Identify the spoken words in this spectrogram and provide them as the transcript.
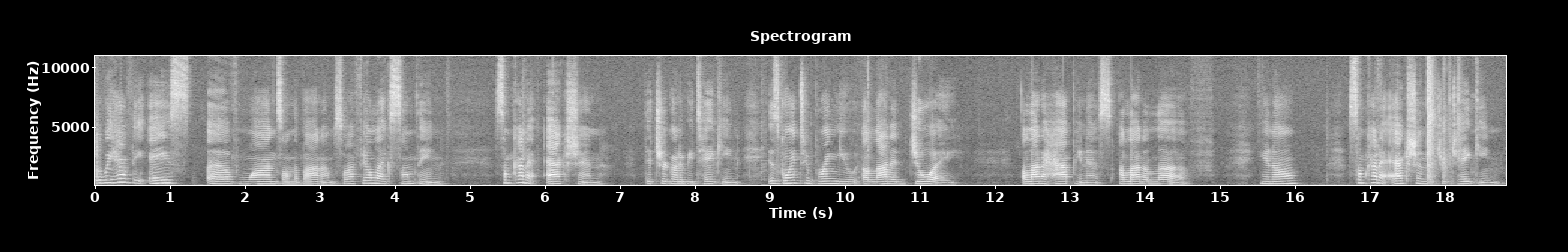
But we have the Ace of Wands on the bottom. So I feel like something, some kind of action that you're going to be taking is going to bring you a lot of joy, a lot of happiness, a lot of love you know. some kind of action that you're taking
